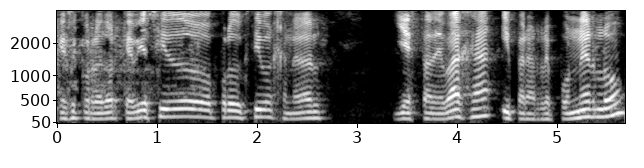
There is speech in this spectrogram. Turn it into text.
que ese corredor que había sido productivo en general ya está de baja, y para reponerlo,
